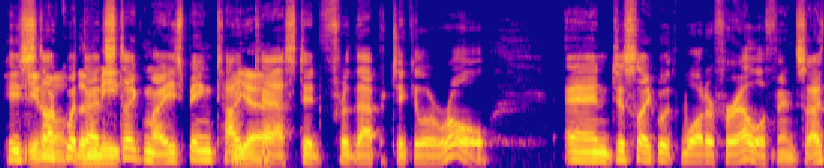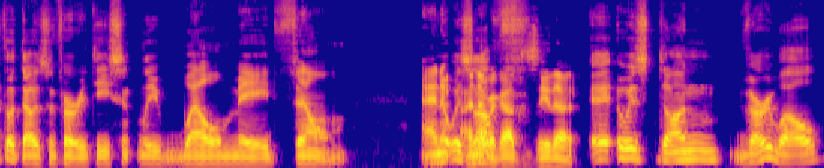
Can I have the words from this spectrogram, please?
he's stuck know, with that meat- stigma. He's being typecasted for that particular role. And just like with Water for Elephants, I thought that was a very decently well made film. And it was I never up- got to see that. it was done very well,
